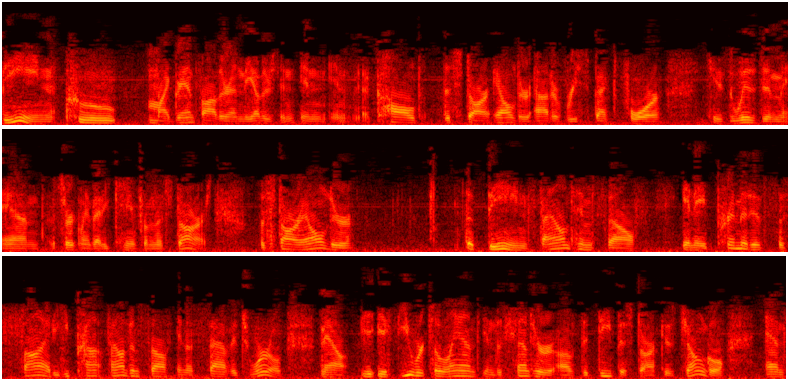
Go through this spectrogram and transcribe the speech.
being who my grandfather and the others in, in, in, uh, called the star elder out of respect for his wisdom and certainly that he came from the stars. The star elder, the being, found himself in a primitive society. He found himself in a savage world. Now, if you were to land in the center of the deepest, darkest jungle, and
